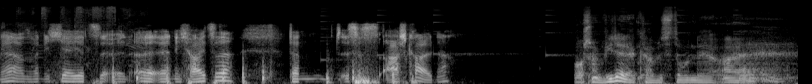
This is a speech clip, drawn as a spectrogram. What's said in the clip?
ne? Also wenn ich hier jetzt äh, äh, nicht heize, dann ist es arschkalt, ne? Auch schon wieder der Cobblestone, der. Äh,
